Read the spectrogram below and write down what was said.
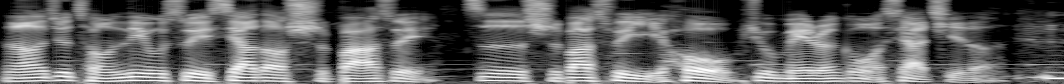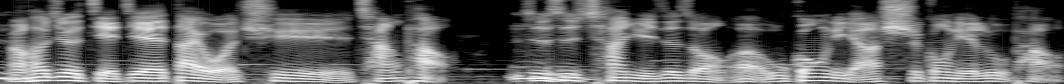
然后就从六岁下到十八岁。自十八岁以后，就没人跟我下棋了，然后就姐姐带我去长跑。就是参与这种呃五公里啊十公里的路跑，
